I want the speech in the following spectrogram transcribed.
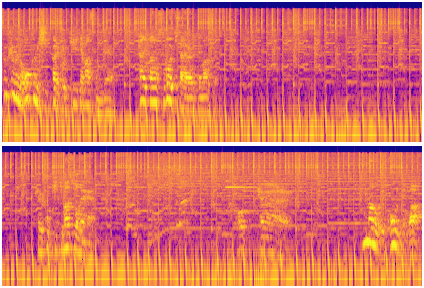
腹部の奥にしっかりこれ効いてますんで体幹すごい鍛えられてます。結構効きますよね。OK 今ので今度は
